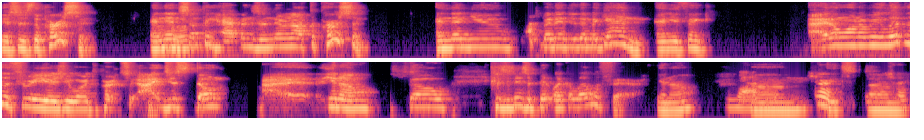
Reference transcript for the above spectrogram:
this is the person, and then Mhm. something happens, and they're not the person, and then you run into them again, and you think, I don't want to relive the three years you weren't the person. I just don't, I, you know. So because it is a bit like a love affair, you know. Yeah. Um, Sure. It's um, Sure.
